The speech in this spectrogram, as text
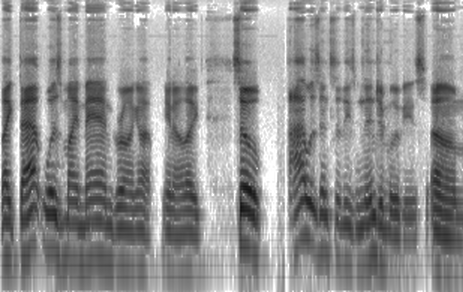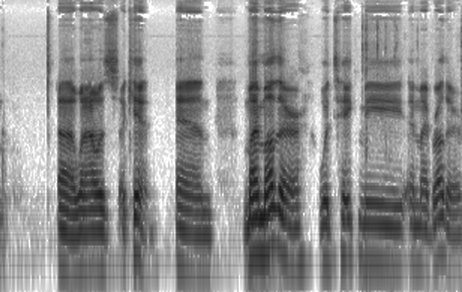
like that was my man growing up, you know, like so I was into these ninja movies um uh when I was a kid and my mother would take me and my brother,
